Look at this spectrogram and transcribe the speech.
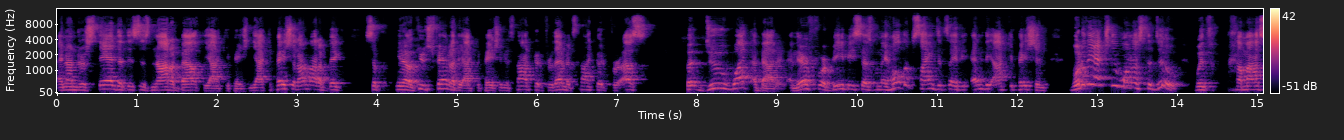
and understand that this is not about the occupation. The occupation, I'm not a big, you know, huge fan of the occupation. It's not good for them. It's not good for us. But do what about it? And therefore, Bibi says when they hold up signs that say the end the occupation, what do they actually want us to do with Hamas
